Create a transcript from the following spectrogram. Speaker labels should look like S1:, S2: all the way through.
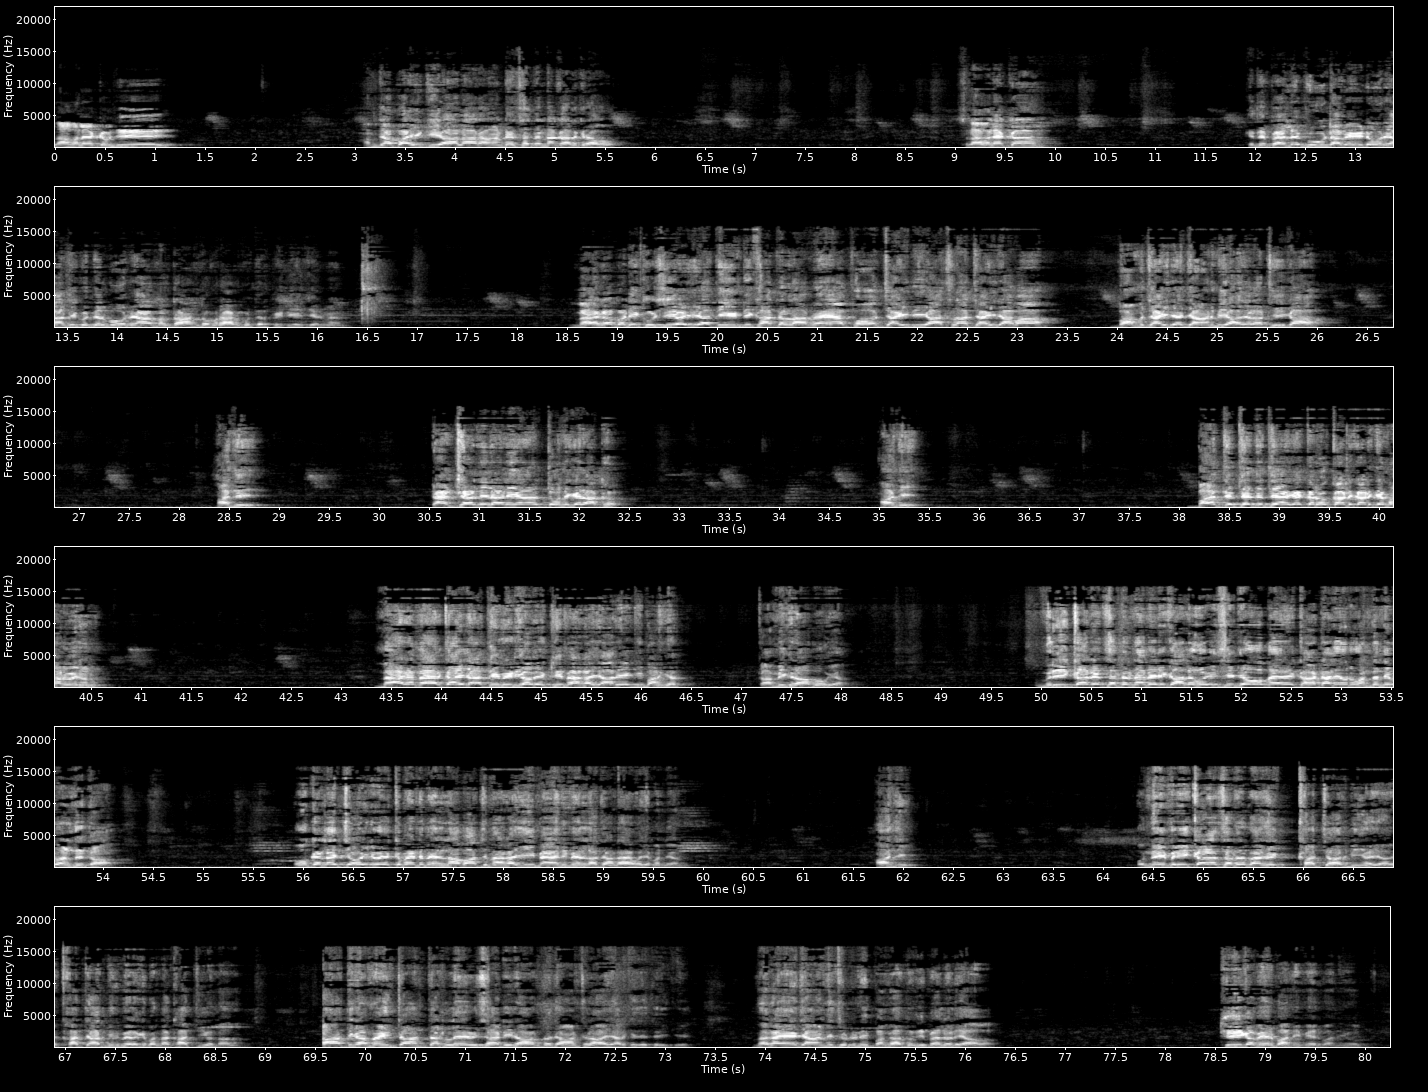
S1: ਸਲਾਮ ਜੀ। ਹਮਜਾ ਭਾਈ, ਕੀ ਹਾਲ ਆ? ਰਾਂ ਸਦਰ ਨਾਲ ਗੱਲ ਕਰਾਓ। ਸਲਾਮ ਅਲੈਕਮ। ਕਿਤੇ ਪਹਿਲੇ ਫੋਨ ਦਾ ਵੇਟ ਹੋ ਰਿਹਾ ਸੀ, ਗੁੱਜਰ ਬੋਲ ਰਿਹਾ, ਮਲਤਾਨ ਤੋਂ ਮਰਾਨ ਗੁੱਜਰ, ਪੀਟੀਆਈ ਚੇਅਰਮੈਨ। ਮੈਂ ਕਿਹਾ, ਬੜੀ ਖੁਸ਼ੀ ਹੋਈ ਆ, ਦੀਨ ਦੀ ਖਾਤਰ ਲੜ ਰਹੇ ਆ, ਫੌਜ ਚਾਹੀਦੀ ਆ ਅਸਲਾ ਚਾਹੀਦਾ ਵਾ, ਬੰਬ ਚਾਹੀਦਾ, ਜਾਨ ਵੀ ਆ ਜਾਣਾ ਠੀਕ ਆ? ਹਾਂਜੀ। ਟੈਨਸ਼ਨ ਨਹੀਂ ਲੈਣੀ ਆ, ਚੁੰਨ ਕੇ ਰੱਖ। ਹਾਂਜੀ। ਬਸ ਜਿੱਥੇ ਜਿੱਥੇ ਹੈਗੇ ਘਰੋਂ ਕੱਢ ਕੱਢ ਕੇ ਮਾਰੋ ਇਹਨਾਂ ਨੂੰ। ਮੈਂ ਤਾਂ ਅਮਰੀਕਾ ਦੀ ਰਾਤੀ ਵੀਡੀਓ ਵੇਖੀ, ਮੈਂ ਕਿਹਾ ਯਾਰ ਇਹ ਕੀ ਬਣ ਗਿਆ? ਕੰਮ ਹੀ ਖਰਾਬ ਹੋ ਗਿਆ। ਅਮਰੀਕਾ ਦੇ ਸਦਰ ਨਾਲ ਮੇਰੀ ਗੱਲ ਹੋਈ ਸੀ ਤੇ ਉਹ ਮੇਰੇ ਗਾਰਡਾਂ ਨੇ ਉਹਨੂੰ ਅੰਦਰ ਨਹੀਂ ਵੜਨ ਦਿੱਤਾ। ਉਹ ਕਹਿੰਦਾ ਚੌਈ ਨੂੰ 1 ਮਿੰਟ ਮਿਲਣਾ ਬਾਅਦ ਚ। ਮੈਂ ਕਿਹਾ ਜੀ, ਮੈਂ ਨਹੀਂ ਮਿਲਣਾ ਚਾਹੁੰਦਾ ਇਹੋ ਜਿਹੇ ਬੰਦਿਆਂ ਨੂੰ। ਹਾਂਜੀ। ਉਹ ਨਹੀਂ, ਅਮਰੀਕਾ ਦਾ ਸਦਰ ਵੈਸੇ ਖੱਚ ਆਦਮੀ ਆ ਯਾਰ। ਖੱਚ ਆਦਮੀ ਨੂੰ ਮਿਲ ਕੇ ਬੰਦਾ ਖੱਚ ਹੀ ਹੁੰਦਾ ਨਾ। ਰਾਤ ਦੀਆਂ ਮਿੰਟਾਂ ਤਰਲੇ ਵੀ ਸਾਡੀ ਰਾਤ ਤੋਂ ਜਾਨ ਛੜਾ ਯਾਰ ਕਿਸੇ ਤਰੀਕੇ। ਮੈਂ ਕਿਹਾ, ਇਹ ਜਾਨ ਨਹੀਂ ਛੁੱਟਣੀ ਪੰਗਾ ਤੁਸੀਂ ਪਹਿਲਾਂ ਲਿਆ ਵਾ। ਠੀਕ ਆ, ਮਿਹਰਬਾਨੀ ਮਿਹਰਬਾਨੀ। ਓਕੇ।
